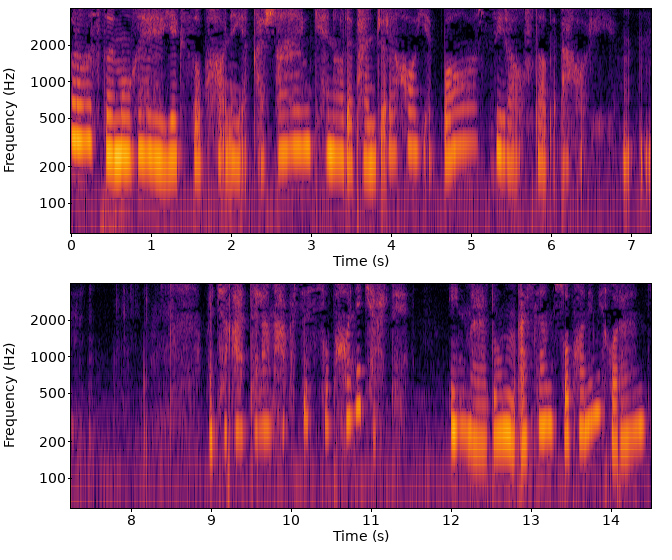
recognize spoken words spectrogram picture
درست موقع یک صبحانه قشنگ کنار پنجره های باز زیر آفتاب بهاری. و چقدر دلم حوث صبحانه کرده. این مردم اصلا صبحانه می‌خورند؟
